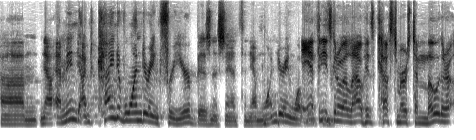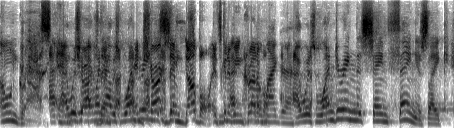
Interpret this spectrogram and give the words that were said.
Um, now, I mean, I'm kind of wondering for your business, Anthony. I'm wondering what Anthony's can... going to allow his customers to mow their own grass. I, I was when them, I was wondering and charge the them double. It's going to be incredible. I, oh I was wondering the same thing. Is like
